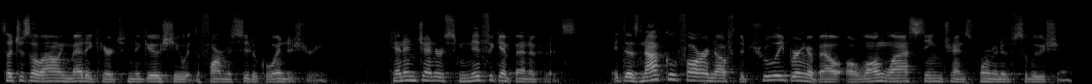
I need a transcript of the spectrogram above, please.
such as allowing Medicare to negotiate with the pharmaceutical industry, can engender significant benefits, it does not go far enough to truly bring about a long lasting transformative solution.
